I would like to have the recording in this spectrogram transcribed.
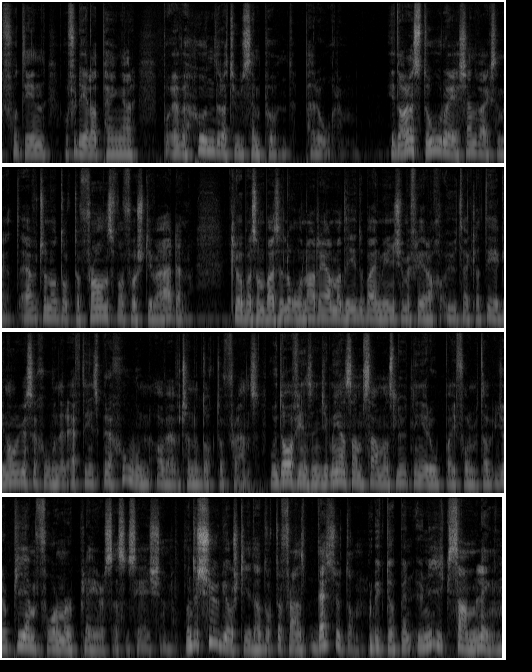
fått in och fördelat pengar på över 100 000 pund per år. Idag är det en stor och erkänd verksamhet. Everton och Dr. France var först i världen. Klubbar som Barcelona, Real Madrid och Bayern München med flera har utvecklat egna organisationer efter inspiration av Everton och Dr. France. Och idag finns en gemensam sammanslutning i Europa i form av European Former Players Association. Under 20 års tid har Dr. France dessutom byggt upp en unik samling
